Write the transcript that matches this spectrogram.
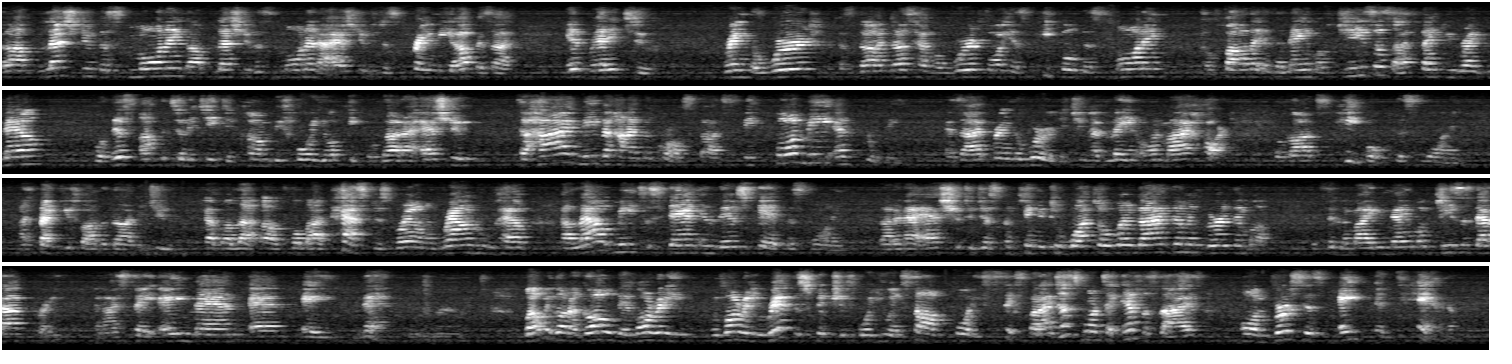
God bless you this morning. God bless you this morning. I ask you to just pray me up as I get ready to bring the word because God does have a word for his people this morning. So, Father, in the name of Jesus, I thank you right now for this opportunity to come before your people. God, I ask you to hide me behind the cross. God, speak for me and through me as I bring the word that you have laid on my heart for God's people this morning. I thank you, Father God, that you have allowed uh, for my pastors, Brown and Brown, who have allowed me to stand in their stead this morning. God, and I ask you to just continue to watch over and guide them and gird them up. It's in the mighty name of Jesus that I pray. And I say amen and amen. Well, we're going to go. They've already we've already read the scripture for you in Psalm 46, but I just want to emphasize on verses 8 and 10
